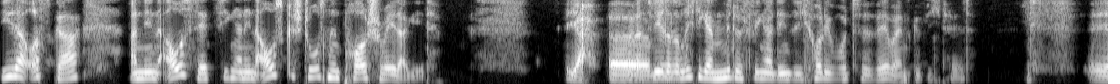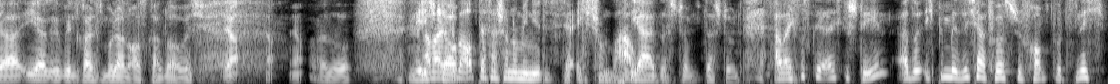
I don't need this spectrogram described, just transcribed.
dieser Oscar an den Aussätzigen, an den ausgestoßenen Paul Schrader geht. Ja. Ähm, Weil das wäre so ein richtiger Mittelfinger, den sich Hollywood äh, selber ins Gesicht hält. Ja, eher gewinnt Ralf Müller einen Oscar, glaube ich. Ja, ja, ja. Also, nee, Aber ich glaub, überhaupt, dass er schon nominiert ist, ist ja echt schon wow. Ja, das stimmt, das stimmt. Aber ich muss ehrlich gestehen, also ich bin mir sicher, First Reformed wird's nicht.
